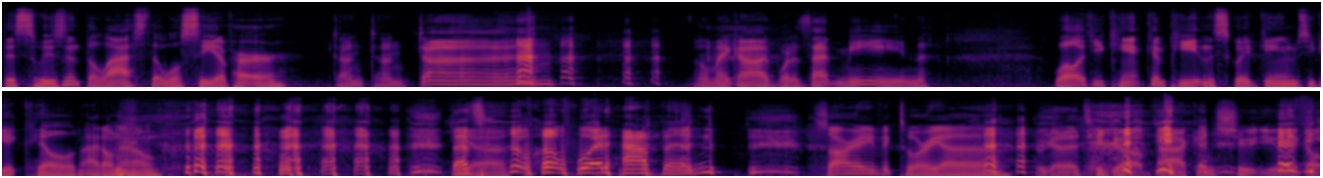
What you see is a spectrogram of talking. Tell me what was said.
this isn't the last that we'll see of her. Dun dun dun. oh my god, what does that mean? Well, if you can't compete in the Squid Games, you get killed. I don't know. That's Yeah. what would happen. Sorry, Victoria. We gotta take you out back and shoot you like a,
